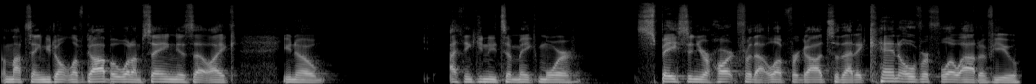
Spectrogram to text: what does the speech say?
I'm not saying you don't love God, but what I'm saying is that like you know I think you need to make more space in your heart for that love for God so that it can overflow out of you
